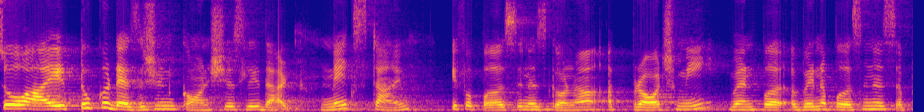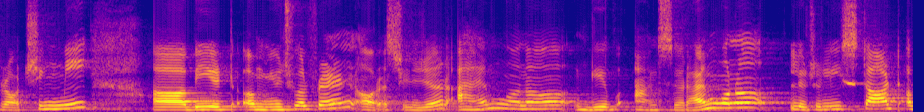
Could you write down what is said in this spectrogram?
so I took a decision consciously that next time if a person is gonna approach me when per, when a person is approaching me uh, be it a mutual friend or a stranger i am gonna give answer i'm gonna literally start a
